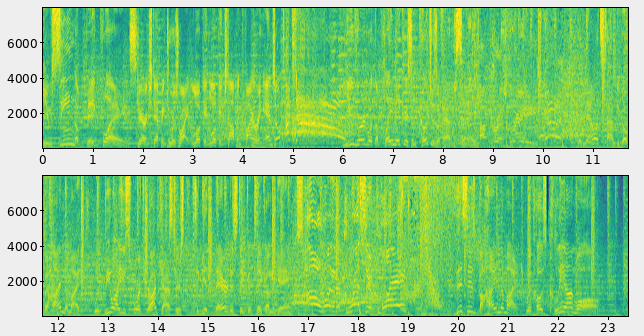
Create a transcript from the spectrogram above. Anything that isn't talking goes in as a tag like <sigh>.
You've seen the big plays. Jaren stepping to his right, looking, looking, stopping, firing, end zone, touchdown! You've heard what the playmakers and coaches have had to say. Up for a three. Got it! But now it's time to go behind the mic with BYU sports broadcasters to get their distinctive take on the games. Oh, what an aggressive play! This is Behind the Mic with host Cleon Wall.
